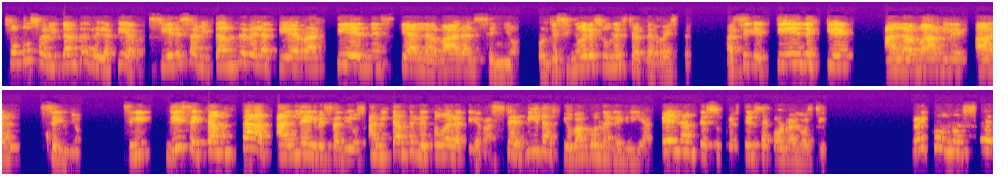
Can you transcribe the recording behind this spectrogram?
Somos habitantes de la tierra. Si eres habitante de la tierra, tienes que alabar al Señor, porque si no eres un extraterrestre. Así que tienes que alabarle al Señor. ¿Sí? Dice, cantad alegres a Dios, habitantes de toda la tierra, servid a Jehová con alegría, ven ante su presencia con regocijo. Reconocer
